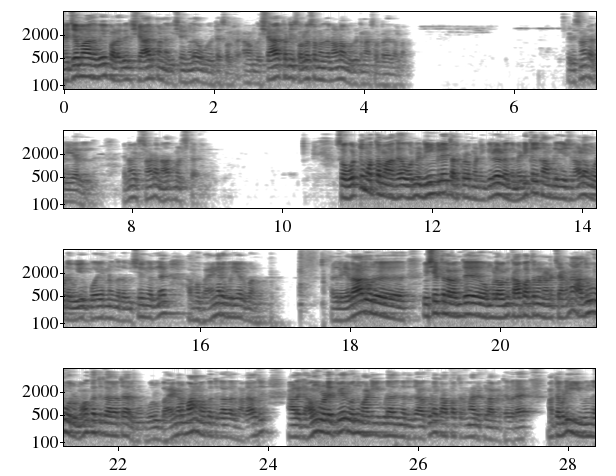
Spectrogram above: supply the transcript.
நிஜமாகவே பல பேர் ஷேர் பண்ண விஷயங்களை உங்ககிட்ட சொல்கிறேன் அவங்க ஷேர் பண்ணி சொல்ல சொன்னதுனால உங்ககிட்ட நான் சொல்கிறேன் இதெல்லாம். It is not a real ஏன்னா it's not a normal star so ஒட்டு மொத்தமாக ஒன்று நீங்களே தற்கொலை பண்ணிக்கிறோம் இல்லை அந்த மெடிக்கல் காம்ப்ளிகேஷனால் அவங்களோட உயிர் போயிடணுங்கிற விஷயங்களில் அவங்க பயங்கர குறியாக இருப்பாங்க. அதில் ஏதாவது ஒரு விஷயத்தில் வந்து உங்களை வந்து காப்பாற்றணும்னு நினச்சாங்கன்னா அதுவும் ஒரு நோக்கத்துக்காக தான் இருக்கும். ஒரு பயங்கரமான நோக்கத்துக்காக இருக்கும். அதாவது நாளைக்கு அவங்களோட பேர் வந்து மாட்டிக்கக்கூடாதுங்கிறதுக்காக கூட காப்பாற்றுற இருக்கலாமே தவிர மற்றபடி இவங்க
